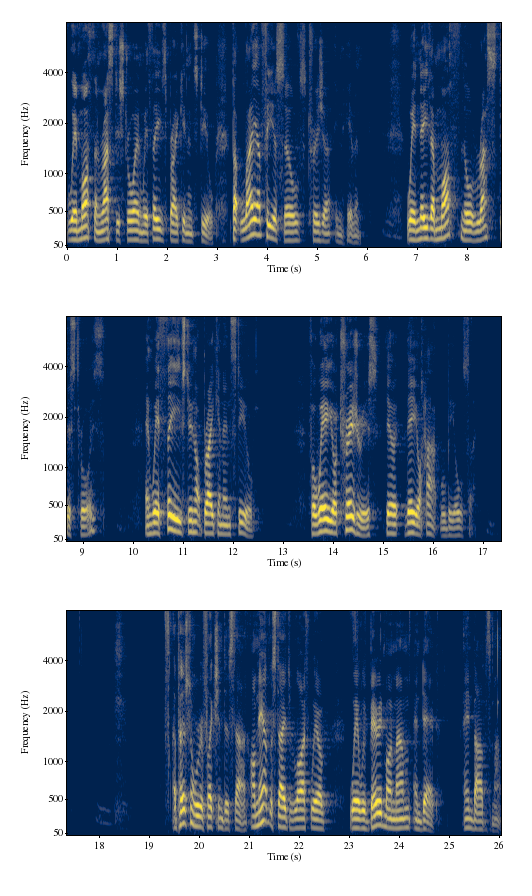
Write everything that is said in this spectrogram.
where moth and rust destroy and where thieves break in and steal. But lay up for yourselves treasure in heaven, where neither moth nor rust destroys, and where thieves do not break in and steal. For where your treasure is, there, there your heart will be also a personal reflection to start. I'm now at the stage of life where, where we've buried my mum and dad and Barb's mum.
